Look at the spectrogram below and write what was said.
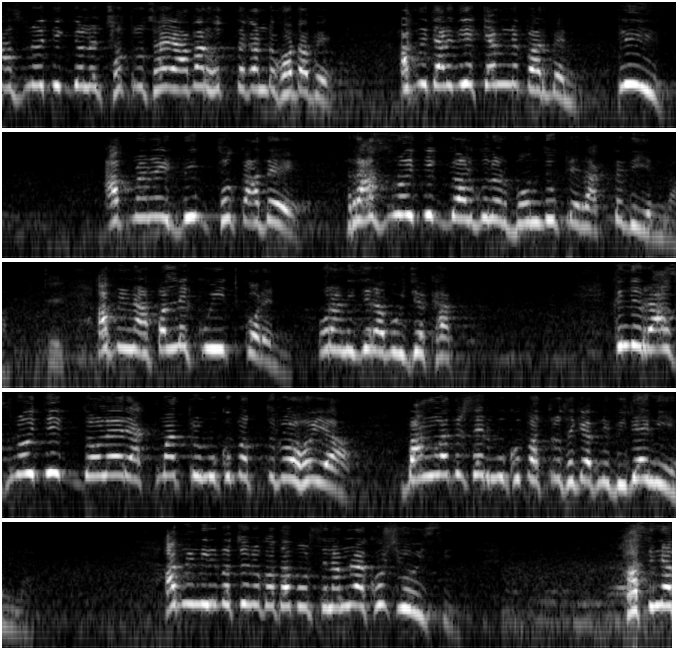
রাজনৈতিক দলের ছত্রছায়া আবার হত্যাকাণ্ড ঘটাবে আপনি তারা দিয়ে কেমনে পারবেন? প্লিজ আপনার এই বৃদ্ধ কাঁধে রাজনৈতিক দলগুলোর বন্দুককে রাখতে দিয়েন না। আপনি না পারলে কুইট করেন ওরা নিজেরা বুঝে খাক। কিন্তু রাজনৈতিক দলের একমাত্র মুখপাত্র হইয়া বাংলাদেশের মুখপাত্র থেকে আপনি বিদায় নিয়েন না। আপনি নির্বাচনের কথা বলছেন আমরা খুশি হয়েছি হাসিনা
